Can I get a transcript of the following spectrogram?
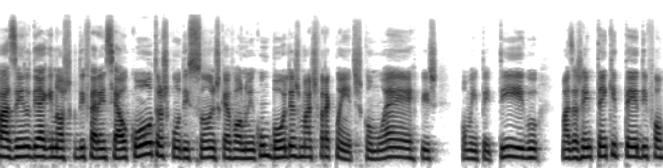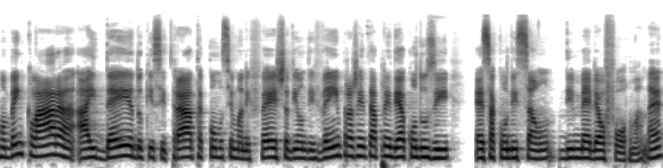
fazendo diagnóstico diferencial com outras condições que evoluem com bolhas mais frequentes, como herpes, como impetigo, mas a gente tem que ter de forma bem clara a ideia do que se trata, como se manifesta, de onde vem, para a gente aprender a conduzir essa condição de melhor forma, né?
